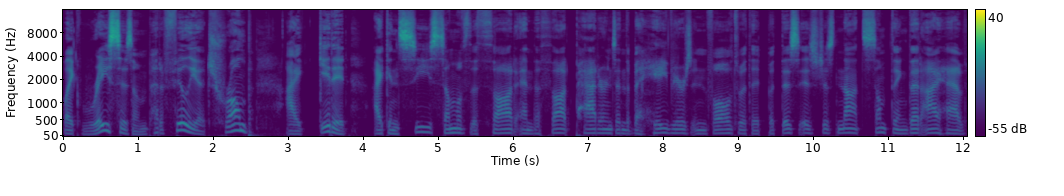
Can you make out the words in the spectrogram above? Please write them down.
like racism, pedophilia, Trump. I get it. I can see some of the thought and the thought patterns and the behaviors involved with it, but this is just not something that I have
